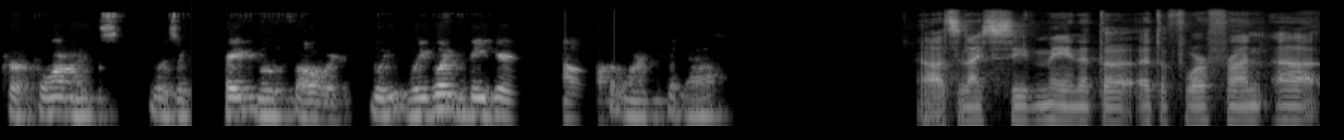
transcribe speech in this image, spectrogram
performance was a great move forward. We, we wouldn't be here now if it weren't for that. Oh, it's nice to see Maine at the at the forefront. Uh,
